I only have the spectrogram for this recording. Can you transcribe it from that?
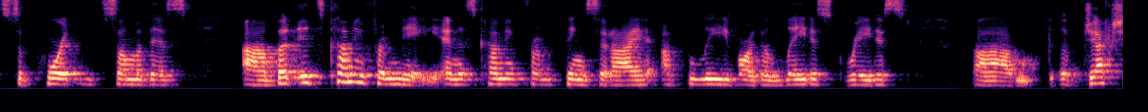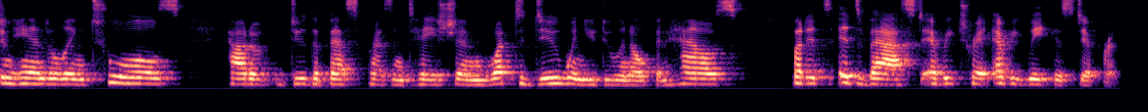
support some of this uh, but it's coming from me and it's coming from things that i, believe are the latest greatest um, objection handling tools how to do the best presentation what to do when you do an open house but it's it's vast. Every tra- every week is different.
